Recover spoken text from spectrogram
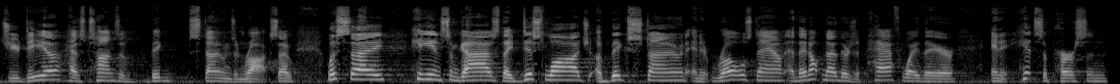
Judea has tons of big stones and rocks. So let's say he and some guys, they dislodge a big stone and it rolls down and they don't know there's a pathway there and it hits a person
